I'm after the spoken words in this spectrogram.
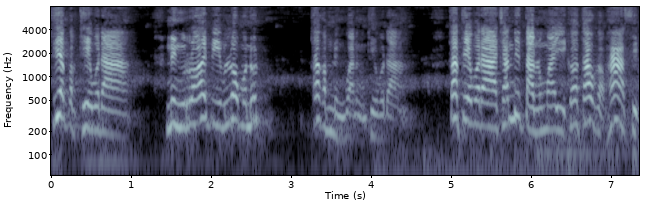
เทียบกับเทวดาหนึ่งร้อยปีบนโลกมนุษย์ เท่ากับหนึ่งวันของเทวดา ถ้าเทวดาชั้นที่ต่ำลงมาอีกก็เท่ากับห้าสิบ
